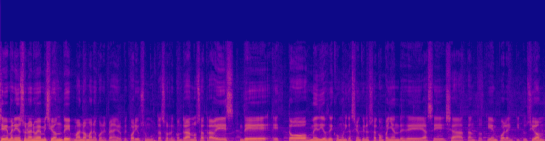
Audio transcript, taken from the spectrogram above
y bienvenidos a una nueva emisión de Mano a Mano con el Plan Agropecuario. Es un gustazo reencontrarnos a través de estos medios de comunicación que nos acompañan desde hace ya tanto tiempo a la institución,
